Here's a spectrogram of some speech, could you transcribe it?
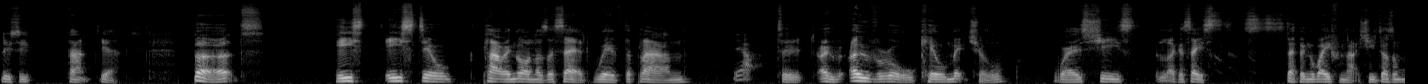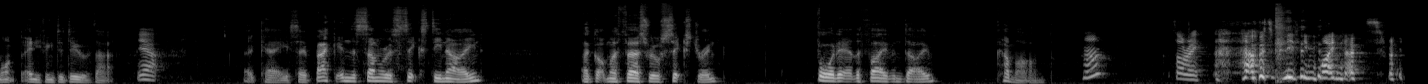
Lucy fan yeah, but he's he's still ploughing on, as I said, with the plan Yeah. to over, overall kill Mitchell, whereas she's like I say, s- stepping away from that. She doesn't want anything to do with that. Yeah. Okay, so back in the summer of '69, I got my first real six string. Bought it at the five and dime. Come on. Sorry, I was reading my notes right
